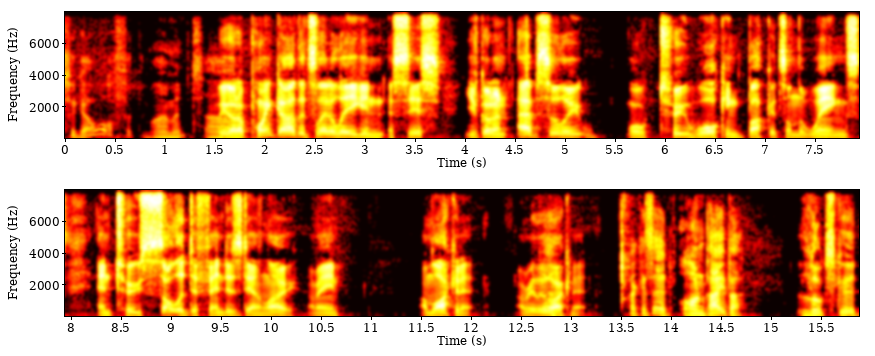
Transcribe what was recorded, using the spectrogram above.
to go off at the moment. Um, We got a point guard that's led a league in assists. You've got an absolute, well, two walking buckets on the wings and two solid defenders down low. I mean, I'm liking it. I'm really Yeah. liking it. like I said, on paper, looks good.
